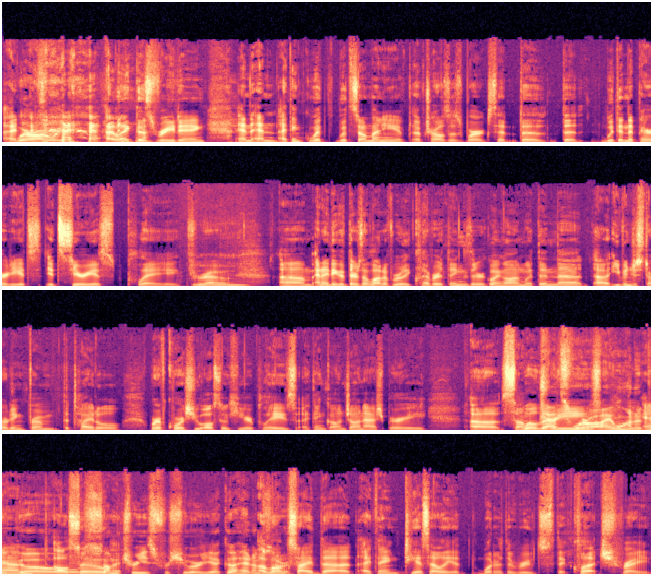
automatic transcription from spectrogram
I, I, Where are we? I like this reading, and and I think with, with so many of, of Charles's works that the the within the parody, it's it's serious play throughout, mm. Um, and I think that there's a lot of really clever things that are going on within that. Uh, even just starting from the title, where of course you also hear plays. I think on John Ashbery, uh, some well, that's where I wanted to go. Also, some trees for sure. Yeah, go ahead. I'm sorry. alongside that, I think T.S. Eliot. What are the roots that clutch, right?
